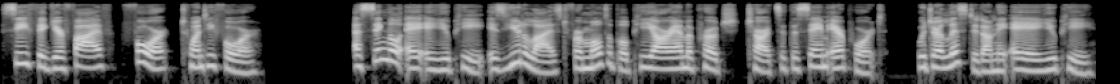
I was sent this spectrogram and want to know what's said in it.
See Figure 5, 4, 24. A single AAUP is utilized for multiple PRM approach charts at the same airport, which are listed on the AAUP.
